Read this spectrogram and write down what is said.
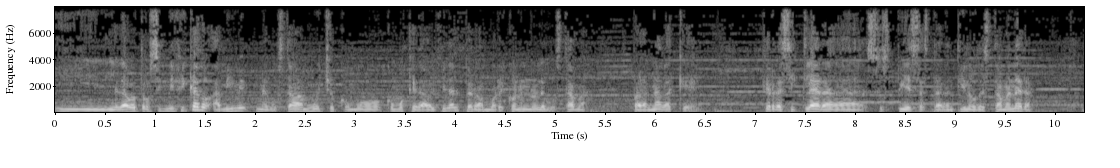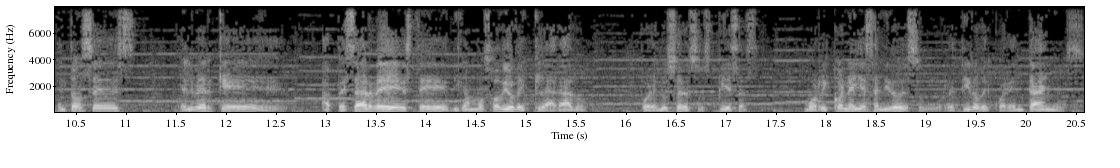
y le daba otro significado. A mí me, gustaba mucho cómo, cómo, quedaba el final, pero a Morricone no le gustaba para nada que, que reciclara sus piezas Tarantino de esta manera. Entonces, el ver que a pesar de este, digamos, odio declarado por el uso de sus piezas, Morricone haya salido de su retiro de 40 años,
